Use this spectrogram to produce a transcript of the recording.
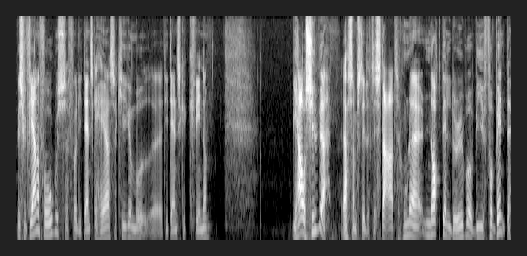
Hvis vi fjerner fokus for de danske herrer, så kigger mod øh, de danske kvinder, vi har jo Silvia, ja. som stiller til start. Hun er nok den løber, vi forventer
